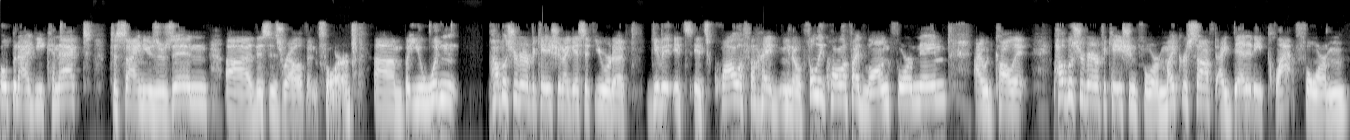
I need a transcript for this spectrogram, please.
OpenID Connect to sign users in, uh, this is relevant for. Um, but you wouldn't publisher verification i guess if you were to give it its its qualified you know fully qualified long form name i would call it publisher verification for microsoft identity platform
